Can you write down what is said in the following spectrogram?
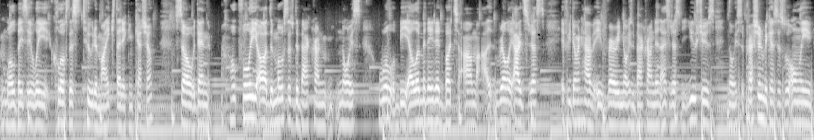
well basically closest to the mic that it can catch up. So then hopefully uh, the most of the background noise will be eliminated but um I, really I'd suggest if you don't have a very noisy background then I suggest you choose noise suppression because this will only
